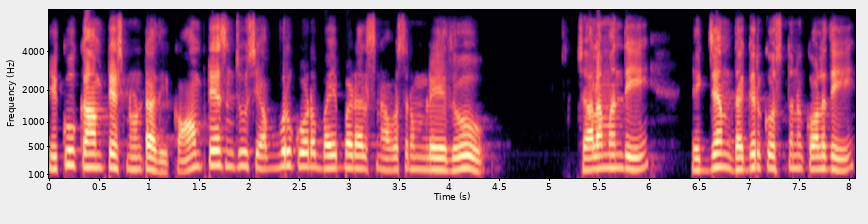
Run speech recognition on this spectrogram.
ఎక్కువ కాంపిటీషన్ ఉంటుంది. కాంపిటీషన్ చూసి ఎవ్వరు కూడా భయపడాల్సిన అవసరం లేదు. చాలామంది ఎగ్జామ్ దగ్గరకు వస్తున్న కొలది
